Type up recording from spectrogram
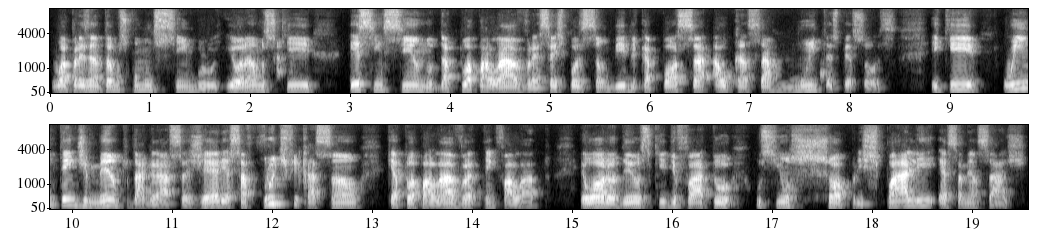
o apresentamos como um símbolo e oramos que esse ensino da tua palavra, essa exposição bíblica possa alcançar muitas pessoas e que o entendimento da graça gere essa frutificação que a tua palavra tem falado. Eu oro a Deus que, de fato, o Senhor sopre, espalhe essa mensagem.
